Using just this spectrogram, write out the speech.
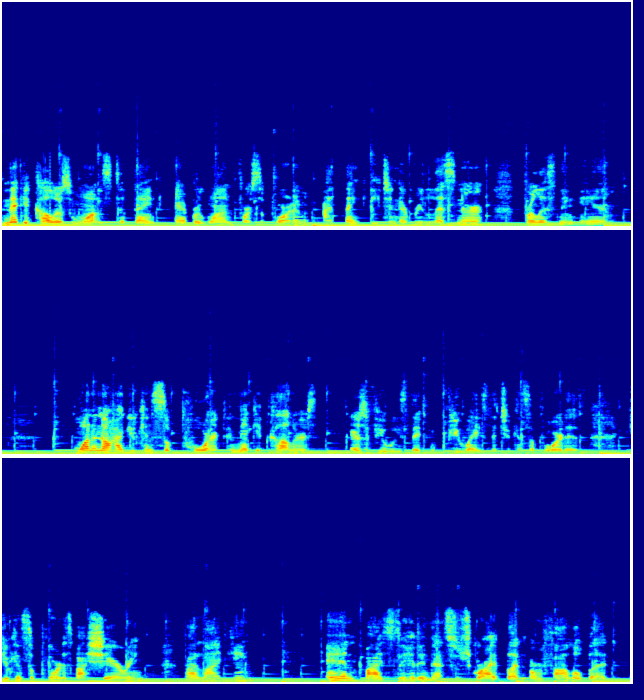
Naked Colors wants to thank everyone for supporting. I thank each and every listener for listening in. Want to know how you can support Naked Colors? Here's a few ways that few ways that you can support us. You can support us by sharing, by liking, and by hitting that subscribe button or follow button.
